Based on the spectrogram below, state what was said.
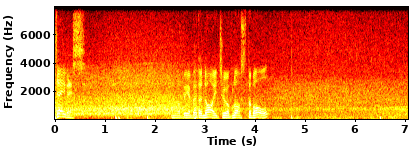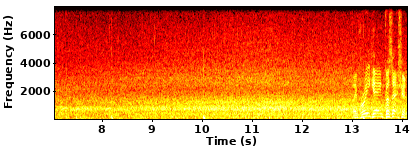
Davis. Be a bit annoyed to have lost the ball. They've regained possession.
